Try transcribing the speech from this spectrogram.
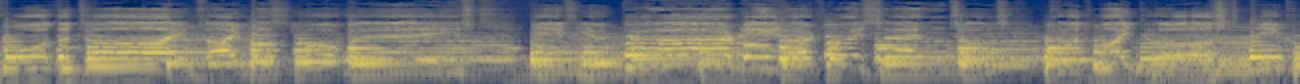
for the times I miss your ways. If you carried out my sentence, could my dust declare your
